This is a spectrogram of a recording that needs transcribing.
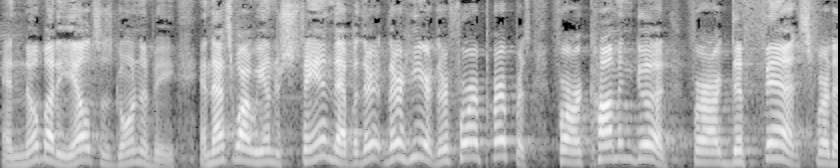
and nobody else is going to be. And that's why we understand that. But they're, they're here. They're for a purpose, for our common good, for our defense, for the,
